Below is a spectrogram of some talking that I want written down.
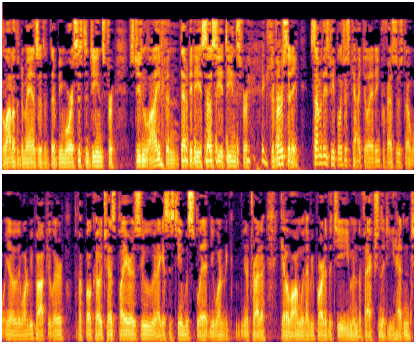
a lot of the demands are that there be more assistant deans for student life and deputy associate deans for diversity. Some of these people are just calculating. Professors don't, you know, they want to be popular. The football coach has players who, and I guess his team was split and he wanted to, you know, try to get along with every part of the team and the faction that he hadn't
